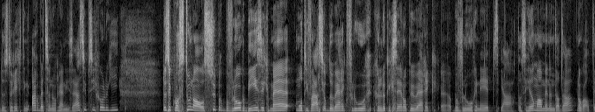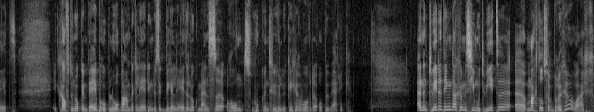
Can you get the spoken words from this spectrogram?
dus de richting arbeids- en organisatiepsychologie. Dus ik was toen al super bevlogen bezig met motivatie op de werkvloer, gelukkig zijn op je werk, uh, bevlogenheid. Ja, dat is helemaal mijn dada, nog altijd. Ik gaf toen ook een bijberoep loopbaanbegeleiding, dus ik begeleide ook mensen rond hoe kunt je gelukkiger worden op je werk. En een tweede ding dat je misschien moet weten, uh, Machtel Verbrugge, waar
